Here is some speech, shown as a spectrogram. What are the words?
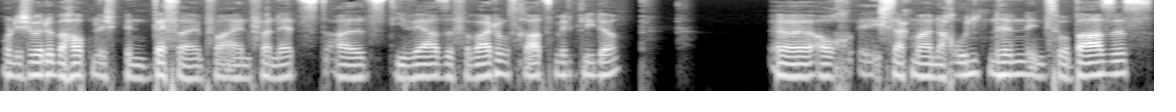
und ich würde behaupten, ich bin besser im Verein vernetzt als diverse Verwaltungsratsmitglieder äh, auch, ich sag mal, nach unten hin in zur Basis.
